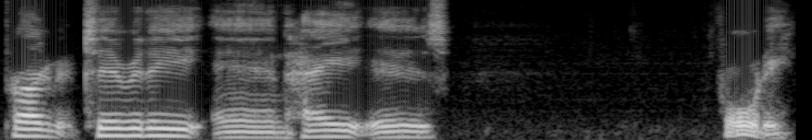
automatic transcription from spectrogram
productivity and hay is 40.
